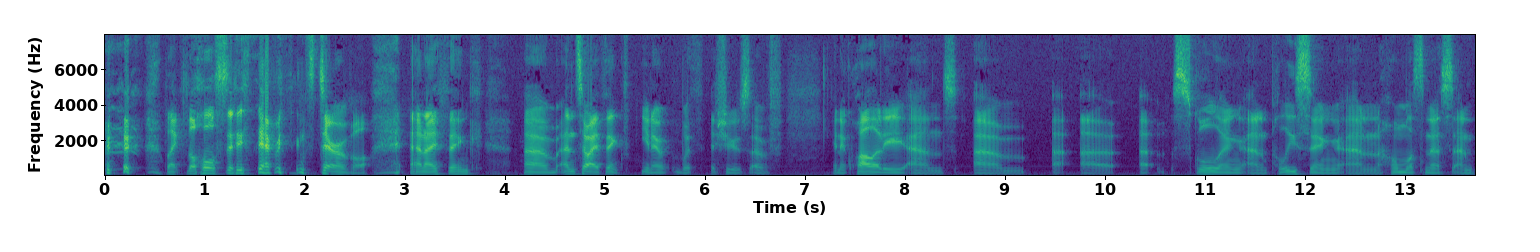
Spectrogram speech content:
like the whole city, everything's terrible. And I think, um, and so I think, you know, with issues of inequality and um, uh, uh, uh, schooling and policing and homelessness and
